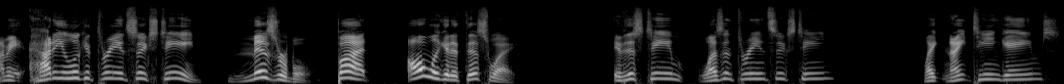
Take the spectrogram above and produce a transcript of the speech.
I mean, how do you look at three and sixteen? Miserable. But I'll look at it this way: if this team wasn't three and sixteen, like nineteen games,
